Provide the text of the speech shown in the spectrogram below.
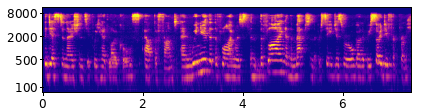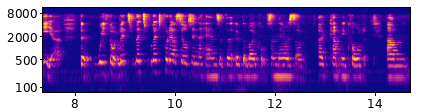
the destinations if we had locals out the front. And we knew that the flying was the flying and the maps and the procedures were all going to be so different from here that we thought let's let's let's put ourselves in the hands of the of the locals. And there was um, a company called um,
